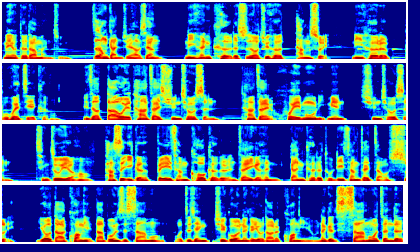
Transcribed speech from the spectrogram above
没有得到满足。这种感觉好像你很渴的时候去喝糖水，你喝了不会解渴哦。你知道大卫他在寻求神，他在会幕里面寻求神。请注意哦，他是一个非常口渴的人，在一个很干渴的土地上在找水。犹大旷野大部分是沙漠，我之前去过那个犹大的旷野，那个沙漠真的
